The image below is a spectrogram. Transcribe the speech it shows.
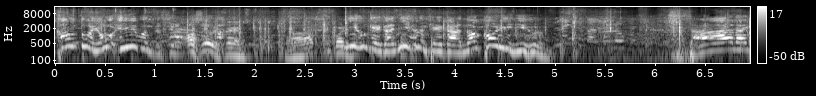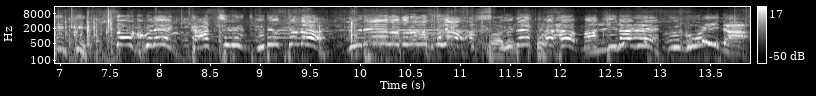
カウントはよイーブンですよ。あそうですね。やっぱり。2分経過2分経過残り2分。さあ打撃さあここでがっちり腕を掴んだ。腕のドラスいやさあ腕から巻き投げすごいな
